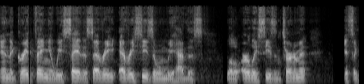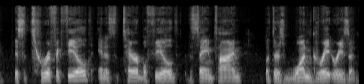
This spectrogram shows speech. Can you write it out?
And the great thing, and we say this every every season when we have this little early season tournament, it's a it's a terrific field and it's a terrible field at the same time. But there's one great reason:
